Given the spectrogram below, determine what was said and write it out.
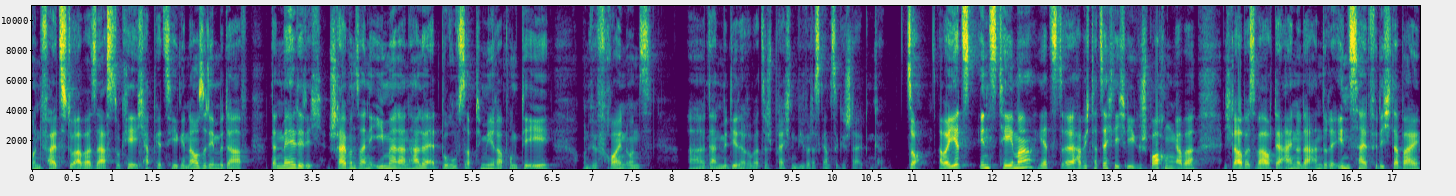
Und falls du aber sagst, okay, ich habe jetzt hier genauso den Bedarf, dann melde dich. Schreib uns eine E-Mail an hallo@berufsoptimierer.de und wir freuen uns, äh, dann mit dir darüber zu sprechen, wie wir das Ganze gestalten können. So, aber jetzt ins Thema. Jetzt äh, habe ich tatsächlich viel gesprochen, aber ich glaube, es war auch der ein oder andere Insight für dich dabei.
